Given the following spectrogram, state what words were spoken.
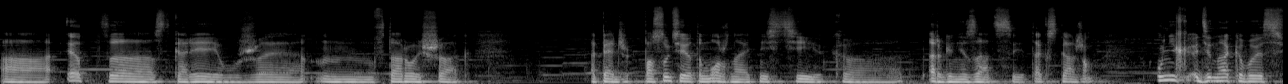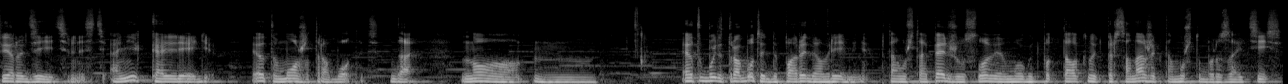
а это скорее уже второй шаг. Опять же, по сути, это можно отнести к организации, так скажем. У них одинаковая сфера деятельности, они коллеги. Это может работать, да. Но это будет работать до поры до времени, потому что, опять же, условия могут подтолкнуть персонажей к тому, чтобы разойтись,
